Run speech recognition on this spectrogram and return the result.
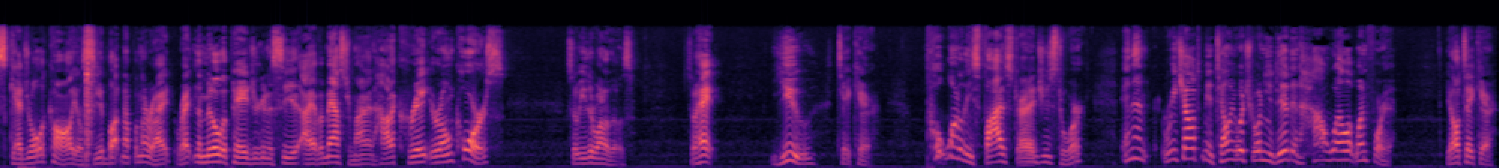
schedule a call. You'll see a button up on the right. Right in the middle of the page, you're going to see I have a mastermind on how to create your own course. So either one of those. So hey, you take care. Put one of these five strategies to work and then reach out to me and tell me which one you did and how well it went for you. Y'all take care.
